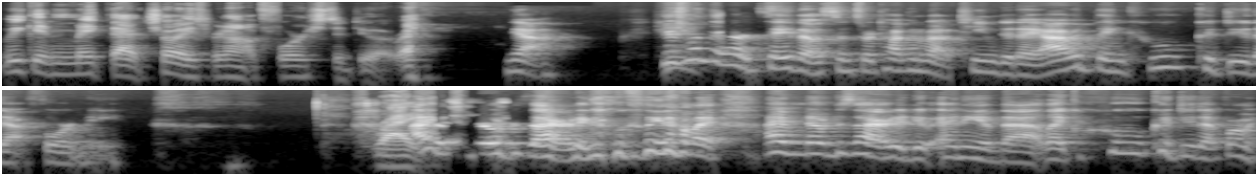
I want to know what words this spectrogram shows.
we can make that choice we're not forced to do it right Yeah. Here's one thing I would say though, since we're talking about team today, I would think who could do that for me? Right I have no desire to go clean out my I have no desire to do any of that. Like who could do that for me?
